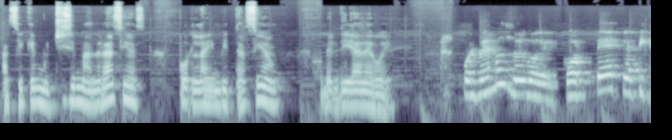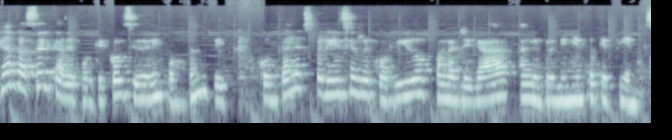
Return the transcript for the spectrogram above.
Así que muchísimas gracias por la invitación del día de hoy. Volvemos luego del corte platicando acerca de por qué considera importante contar la experiencia recorrido para llegar al emprendimiento que tienes.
